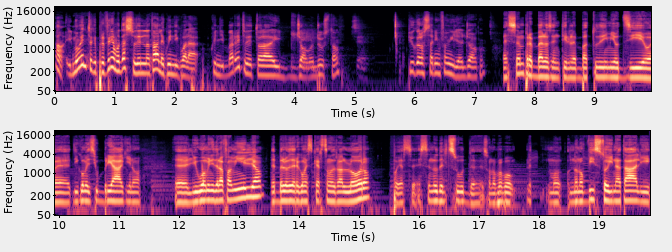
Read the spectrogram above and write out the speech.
Ah, il momento che preferiamo adesso del Natale, quindi qual è? Quindi Barretto ha detto la- il gioco, giusto? Sì. Più che lo stare in famiglia il gioco? È sempre bello sentire le battute di mio zio e di come si ubriachino eh, gli uomini della famiglia. È bello vedere come scherzano tra loro. Poi, ess- essendo del sud, sono proprio. le- mo- non ho visto i Natali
